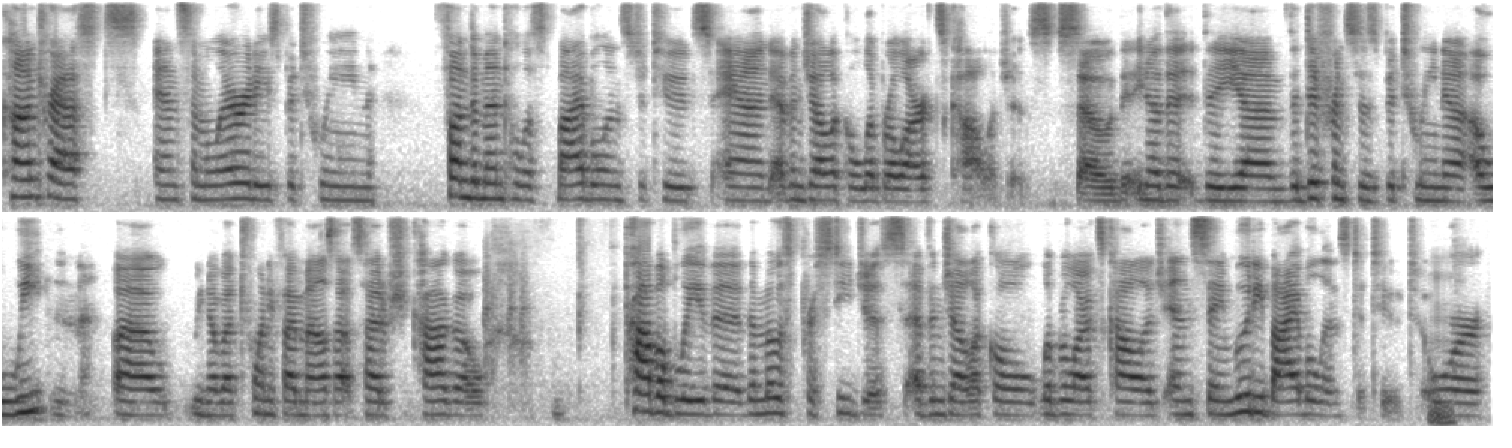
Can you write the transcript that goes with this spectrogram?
contrasts and similarities between fundamentalist Bible institutes and evangelical liberal arts colleges. So the, you know the the um, the differences between a, a Wheaton, uh, you know, about 25 miles outside of Chicago, probably the the most prestigious evangelical liberal arts college, and say Moody Bible Institute mm. or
